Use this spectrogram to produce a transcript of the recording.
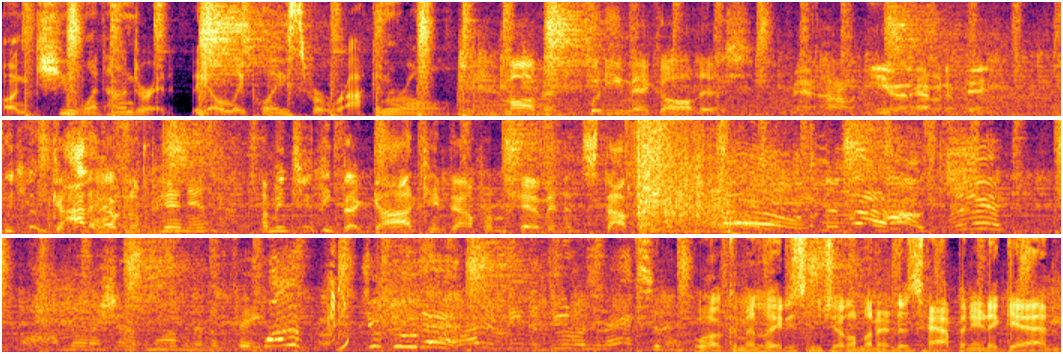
on Q100, the only place for rock and roll. Marvin, what do you make of all this? Man, I don't even have an opinion. Well, you gotta have an opinion. I mean, do you think that God came down from heaven and stopped it? Oh, in the house, oh, man! Oh, man, I shot Marvin in the face. Why the f- did you do that? I didn't mean to do it. It was an accident. Welcome in, ladies and gentlemen. It is happening again.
